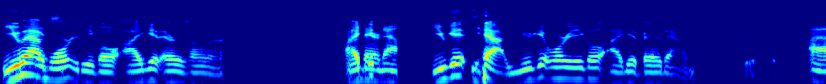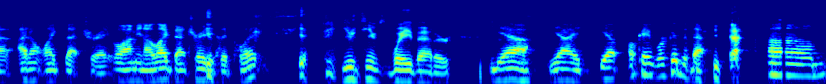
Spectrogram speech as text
You have It's- War Eagle. I get Arizona. I Bear get down. you get yeah. You get War Eagle. I get Bear down. Uh, I don't like that trade. Well, I mean, I like that trade if they play. Your team's way better. Yeah, yeah, I- yep. Okay, we're good with that. Yeah. Um,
